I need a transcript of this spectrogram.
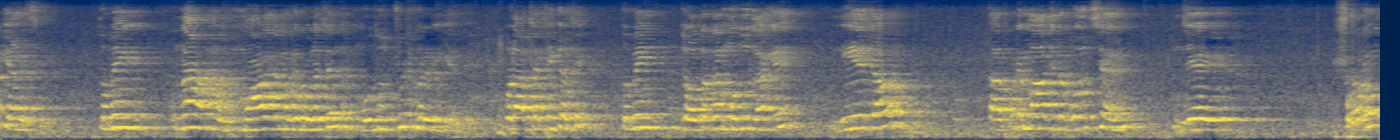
কি আছে? তুমি, না, মহারাজ আমাকে বলেছেন মধু চুরি করে নিয়ে যেতে বলে আচ্ছা ঠিক আছে, তুমি যতটা মধু লাগে নিয়ে যাও। তারপরে মা যেটা বলছেন যে সরল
